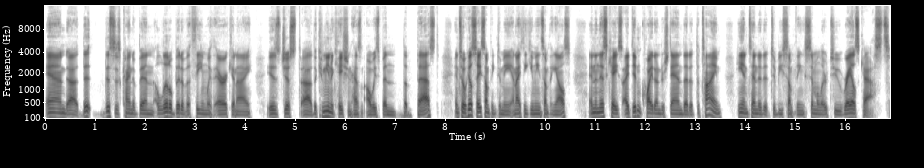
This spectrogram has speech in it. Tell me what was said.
and uh, th- this has kind of been a little bit of a theme with Eric and I, is just uh, the communication hasn't always been the best. And so he'll say something to me, and I think he means something else. And in this case, I didn't quite understand that at the time he intended it to be something similar to Railscasts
